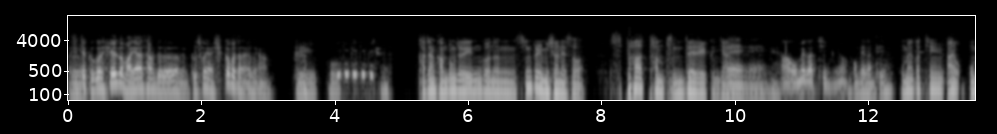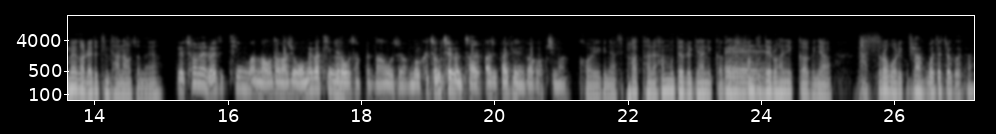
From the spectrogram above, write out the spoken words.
아, 그- 진짜 그건 헤일로 많이 하는 사람들은 그 소리 시끄럽잖아요, 그냥. 그리고 가장 감동적인 거는 싱글 미션에서 스파탄 분대를 그냥 예. 아 오메가 팀이요. 오메가 팀. 오메가 팀 아니 오메가 레드 팀 다 나오잖아요. 이게 처음엔 레드 팀만 나오다 나중에 오메가 팀이라고 잠깐 나오죠. 뭐 그 정체는 잘 아직 밝혀진 바가 없지만 거의 그냥 스파탄을 한 무대로 이렇게 하니까 예. 한 부대로 하니까 그냥 다 쓸어버리고 참 멋졌죠, 그것도.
